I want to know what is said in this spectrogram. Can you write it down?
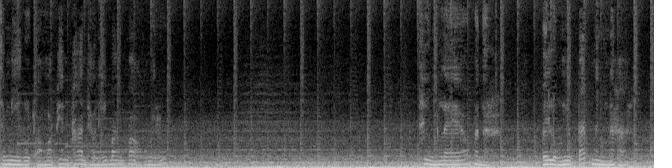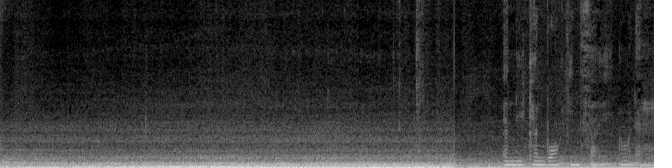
จะมีหลุดออกมาเพ่นพ่านแถวนี้บ้างเปล่าก็ไม่รู้ ถึงแล้วปะนะไปหลงอยู่แป๊บหนึ่งนะคะ and you can walk inside over there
